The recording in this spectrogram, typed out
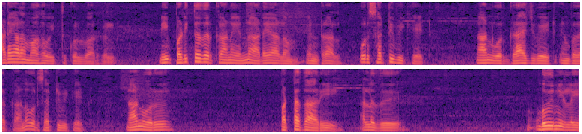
அடையாளமாக வைத்துக்கொள்வார்கள் நீ படித்ததற்கான என்ன அடையாளம் என்றால் ஒரு சர்டிஃபிகேட். நான் ஒரு கிராஜுவேட் என்பதற்கான ஒரு சர்டிஃபிகேட். நான் ஒரு பட்டதாரி அல்லது முதுநிலை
